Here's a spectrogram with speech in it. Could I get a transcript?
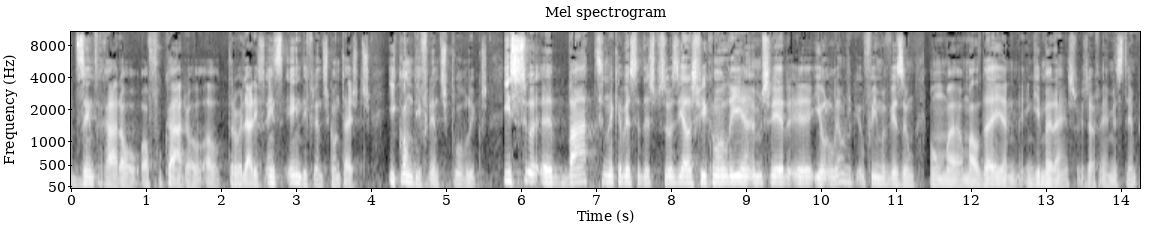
desenterrar, ao, ao focar, ao, ao, trabalhar isso em, em diferentes contextos e com diferentes públicos, isso uh, bate na cabeça das pessoas e elas ficam ali a mexer. Uh, eu lembro que eu fui uma vez a, um, a uma, uma, aldeia em Guimarães, já há imenso tempo,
